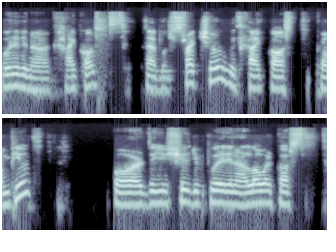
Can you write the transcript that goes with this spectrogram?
put it in a high cost type of structure with high cost compute? Or do you, should you put it in a lower cost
